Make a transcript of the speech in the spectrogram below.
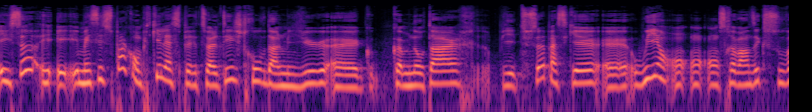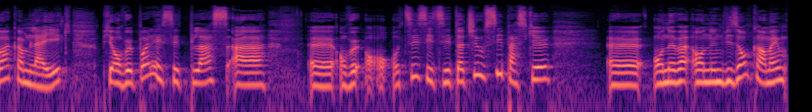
et ça, et, et- mais c'est super compliqué la spiritualité, je trouve, dans le milieu euh, co- communautaire, puis tout ça, parce que euh, oui, on, on, on se revendique souvent comme laïque, puis on veut pas laisser de place à, euh, on veut, tu sais, c'est c'est touché aussi parce que euh, on, a, on a une vision quand même,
